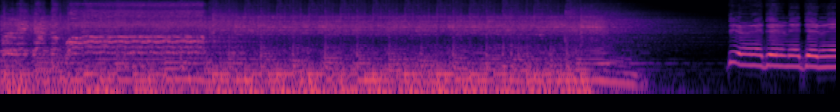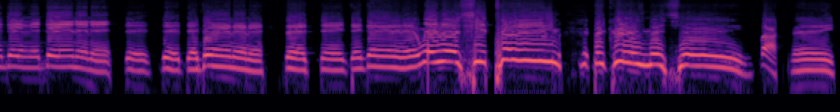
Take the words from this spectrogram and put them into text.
Blake and the Pork. We're a shit team! The green machine! Fuck me.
